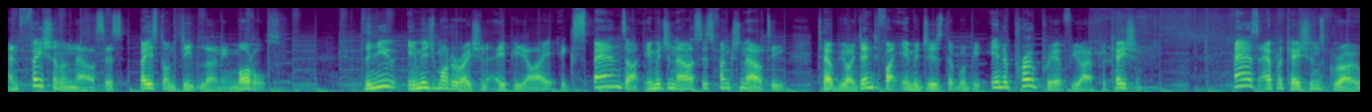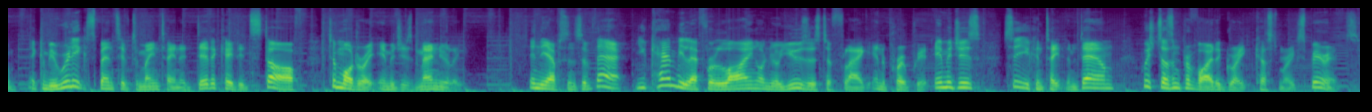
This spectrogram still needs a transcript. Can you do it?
and facial analysis based on deep learning models. The new Image Moderation API expands our image analysis functionality to help you identify images that would be inappropriate for your application. As applications grow, it can be really expensive to maintain a dedicated staff to moderate images manually. In the absence of that, you can be left relying on your users to flag inappropriate images so you can take them down, which doesn't provide a great customer experience.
